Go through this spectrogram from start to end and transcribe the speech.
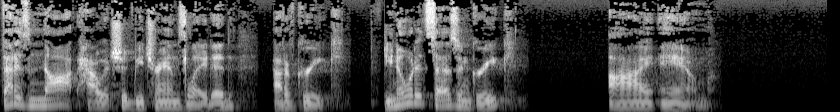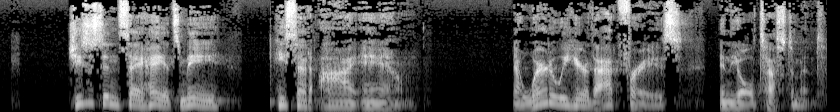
That is not how it should be translated out of Greek. Do you know what it says in Greek? I am. Jesus didn't say, Hey, it's me. He said, I am. Now, where do we hear that phrase in the Old Testament?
